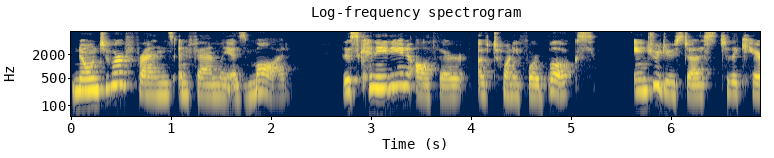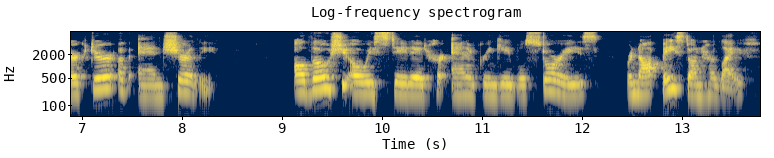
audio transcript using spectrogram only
Known to her friends and family as Maud, this Canadian author of 24 books introduced us to the character of Anne Shirley. Although she always stated her Anne of Green Gables stories were not based on her life,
